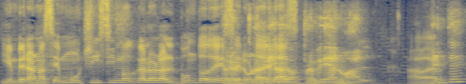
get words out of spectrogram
y en verano hace muchísimo calor al punto de Pero ser el una de las... promedio anual. A ver, ¿20?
